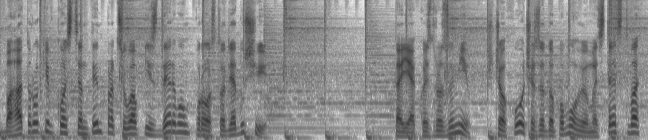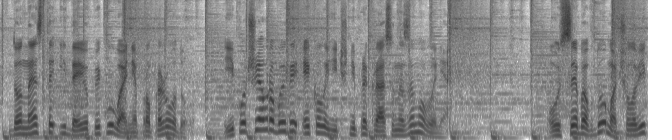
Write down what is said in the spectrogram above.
Багато років Костянтин працював із деревом просто для душі. Та якось зрозумів, що хоче за допомогою мистецтва донести ідею піклування про природу, і почав робити екологічні прикраси на замовлення. У себе вдома чоловік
